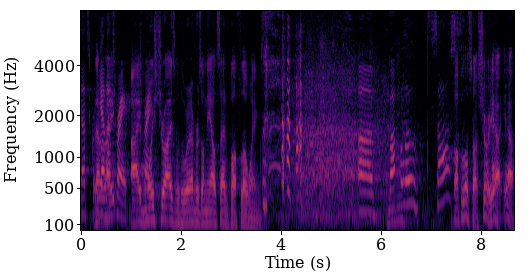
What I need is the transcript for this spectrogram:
That's great. that yeah, that's right. I right. moisturize with whatever's on the outside of buffalo wings. Buffalo sauce? Buffalo sauce, sure, yeah, yeah.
